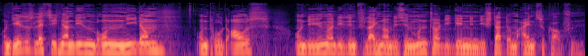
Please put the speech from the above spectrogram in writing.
Und Jesus lässt sich an diesem Brunnen nieder und ruht aus und die Jünger, die sind vielleicht noch ein bisschen munter, die gehen in die Stadt, um einzukaufen.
